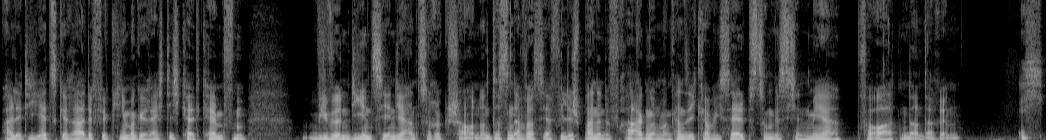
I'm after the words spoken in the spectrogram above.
alle, die jetzt gerade für Klimagerechtigkeit kämpfen, wie würden die in zehn Jahren zurückschauen? Und das sind einfach sehr viele spannende Fragen und man kann sich, glaube ich, selbst so ein bisschen mehr verorten dann darin. Ich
